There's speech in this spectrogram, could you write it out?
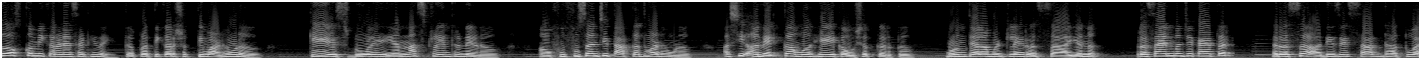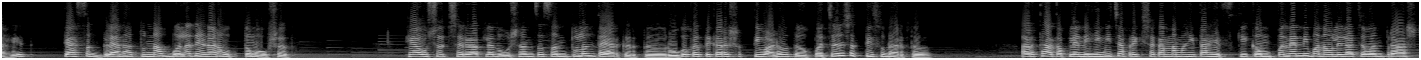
कफ कमी करण्यासाठी नाही तर प्रतिकारशक्ती वाढवणं केस डोळे यांना स्ट्रेंथ देणं फुफ्फुसांची ताकद वाढवणं अशी अनेक कामं हे एक औषध करतं. म्हणून त्याला म्हटलंय रसायन. रसायन म्हणजे काय तर? रस आदी जे सात धातू आहेत त्या सगळ्या धातूंना बल देणारं उत्तम औषध. हे औषध शरीरातल्या दोषांचं संतुलन तयार करतं रोगप्रतिकार शक्ती वाढवतं पचनशक्ती सुधारतं. अर्थात आपल्या नेहमीच्या प्रेक्षकांना माहीत आहेच की कंपन्यांनी बनवलेला चवनप्राश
